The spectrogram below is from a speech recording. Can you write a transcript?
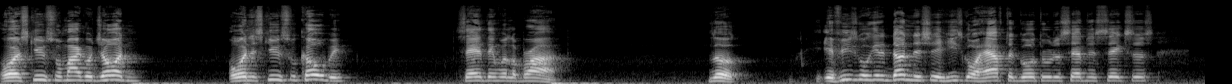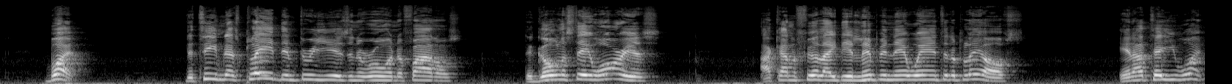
Or excuse for Michael Jordan. Or an excuse for Kobe. Same thing with LeBron. Look, if he's going to get it done this year, he's going to have to go through the 76ers. But the team that's played them three years in a row in the finals, the Golden State Warriors, I kind of feel like they're limping their way into the playoffs. And I'll tell you what,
